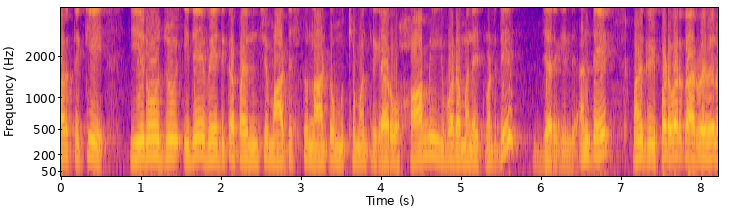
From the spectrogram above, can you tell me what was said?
భర్తీకి ఈరోజు ఇదే వేదికపై నుంచి మాటిస్తున్నా అంటూ ముఖ్యమంత్రి గారు హామీ ఇవ్వడం అనేటువంటిది జరిగింది. అంటే మనకు ఇప్పటివరకు అరవై వేల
